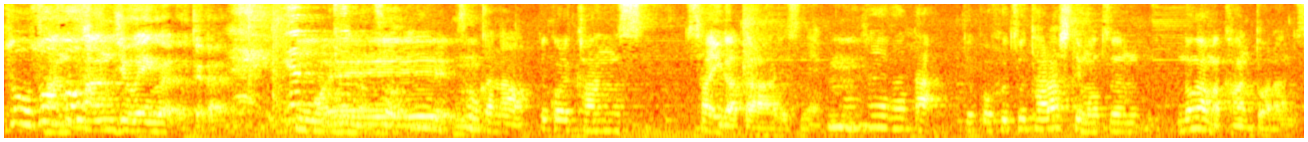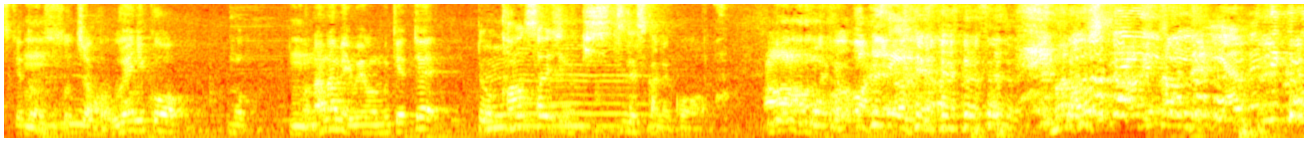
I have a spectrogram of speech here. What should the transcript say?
そうそうそう。さん30円ぐらいで売ってたよね。いやちょっとへー。そうそうかな。でこれ関西型ですね、うん。それ型。でこう普通垂らして持つのがまあ関東なんですけど、うん。そっちはこう上にこうもうこううん。斜め上を向けて、でも関西人の気質ですかねこうああもう行くぜまだあげたんでやめてくだ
